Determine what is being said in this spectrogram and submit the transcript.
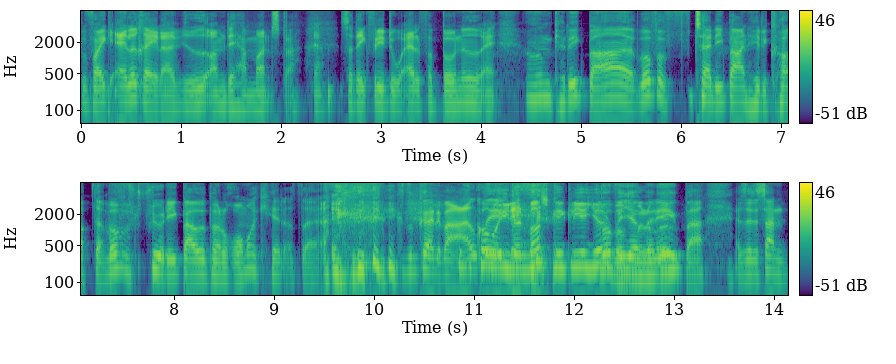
du får ikke alle regler at vide om det her monster. Ja. Så det er ikke fordi, du er alt for bundet af, um, kan det ikke bare, hvorfor tager de ikke bare en helikopter? Hvorfor flyver de ikke bare ud på en rumraket? Og så? du gør det bare aldrig. kommer Elon Musk ikke lige og hjælper Hvorfor hjælper det ikke bare? Altså det er sådan,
